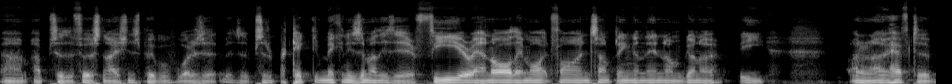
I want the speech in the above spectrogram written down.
um, up to the First Nations people? What is it? Is it sort of protective mechanism? Or is there fear around? Oh, they might find something, and then I'm going to be, I don't know, have to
